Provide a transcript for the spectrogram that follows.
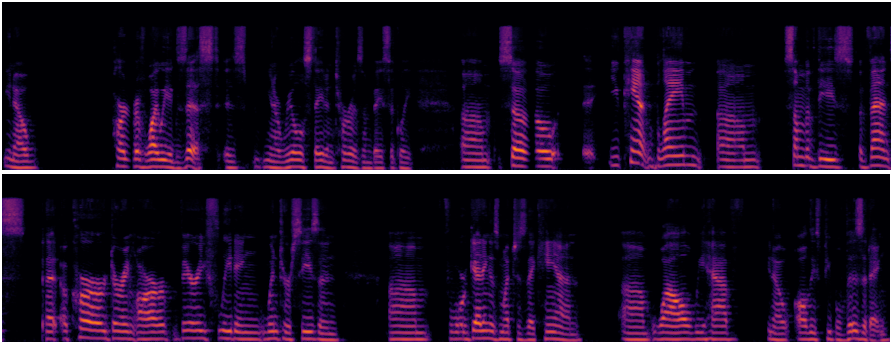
you know, part of why we exist is, you know, real estate and tourism, basically. Um, so you can't blame um, some of these events that occur during our very fleeting winter season um, for getting as much as they can um, while we have, you know, all these people visiting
